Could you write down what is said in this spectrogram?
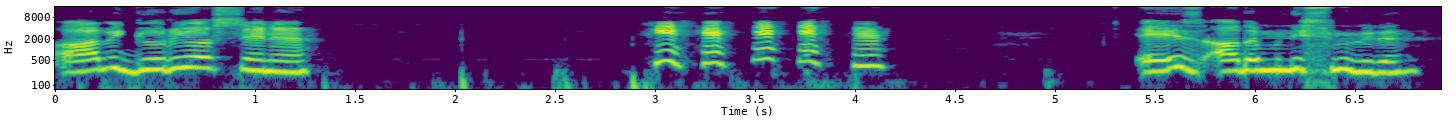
Abi görüyor seni. Ez adamın ismi bir de.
